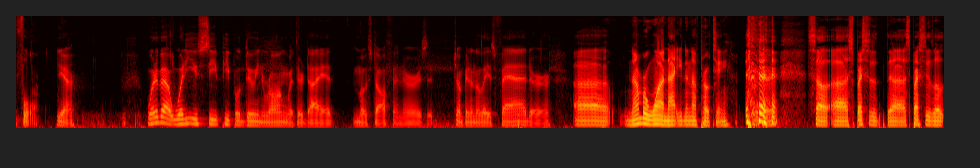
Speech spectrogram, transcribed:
full. Yeah. What about what do you see people doing wrong with their diet most often, or is it jumping on the latest fad, or Uh, number one, not eating enough protein. Okay. so, uh, especially the especially the,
